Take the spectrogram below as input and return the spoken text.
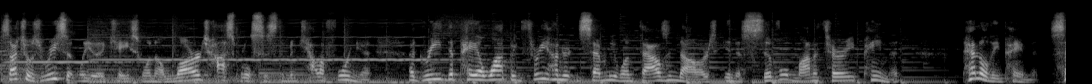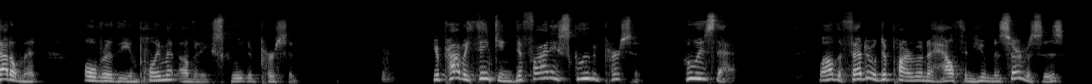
Such was recently the case when a large hospital system in California agreed to pay a whopping $371,000 in a civil monetary payment, penalty payment, settlement over the employment of an excluded person. You're probably thinking, define excluded person. Who is that? Well, the Federal Department of Health and Human Services,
